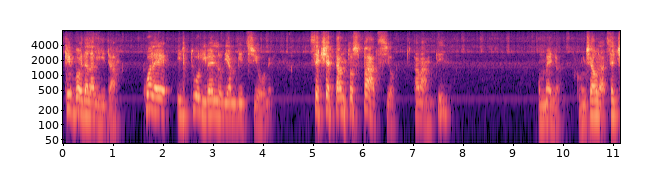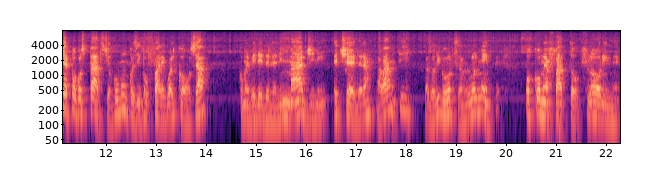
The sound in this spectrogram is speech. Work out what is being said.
che vuoi dalla vita qual è il tuo livello di ambizione? Se c'è tanto spazio avanti. O meglio, cominciamo da, se c'è poco spazio comunque si può fare qualcosa, come vedete nelle immagini, eccetera, avanti, stato di corsa naturalmente, o come ha fatto Florin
